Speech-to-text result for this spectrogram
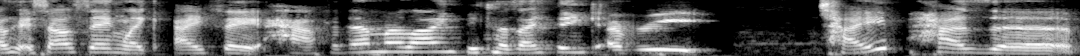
okay, so I was saying like I say half of them are lying because I think every type has a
